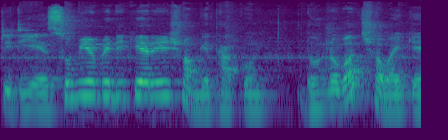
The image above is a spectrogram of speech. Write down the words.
টিটিএ সুমিও মেডিকেয়ারের সঙ্গে থাকুন। ধন্যবাদ সবাইকে।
